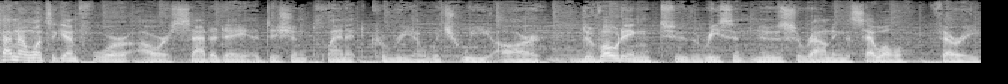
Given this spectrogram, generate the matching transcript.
Time now, once again, for our Saturday edition Planet Korea, which we are devoting to the recent news surrounding the Sewol ferry.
